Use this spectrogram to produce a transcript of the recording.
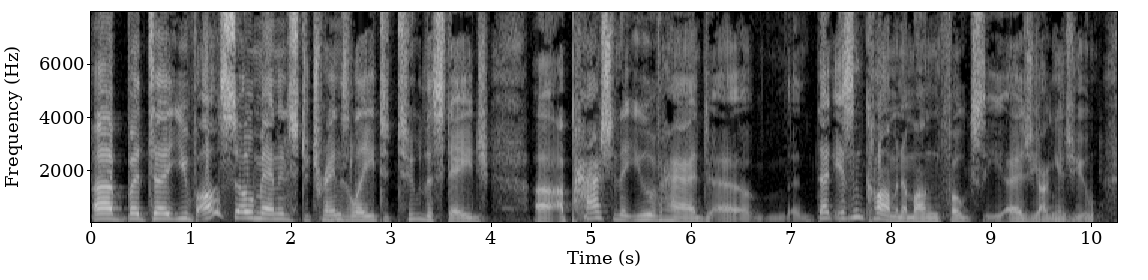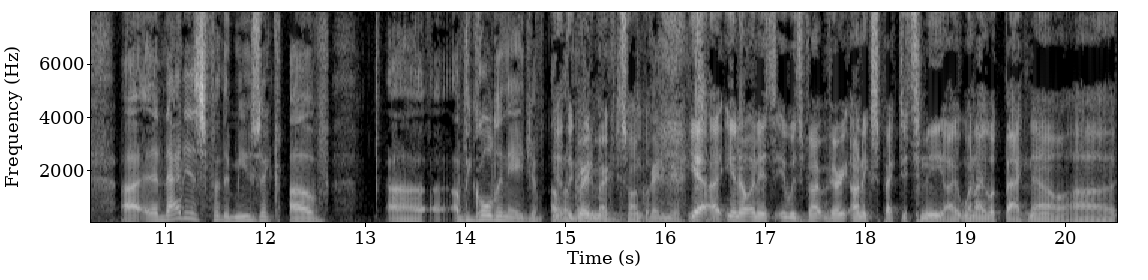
uh, but uh, you've also managed to translate to the stage uh, a passion that you have had uh, that isn't common among folks as young as you, uh, and that is for the music of. Uh, of the golden age of, of Yeah, the Great American Songbook. Great American yeah, uh, you know, and it's, it was very unexpected to me. I, when I look back now, uh,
